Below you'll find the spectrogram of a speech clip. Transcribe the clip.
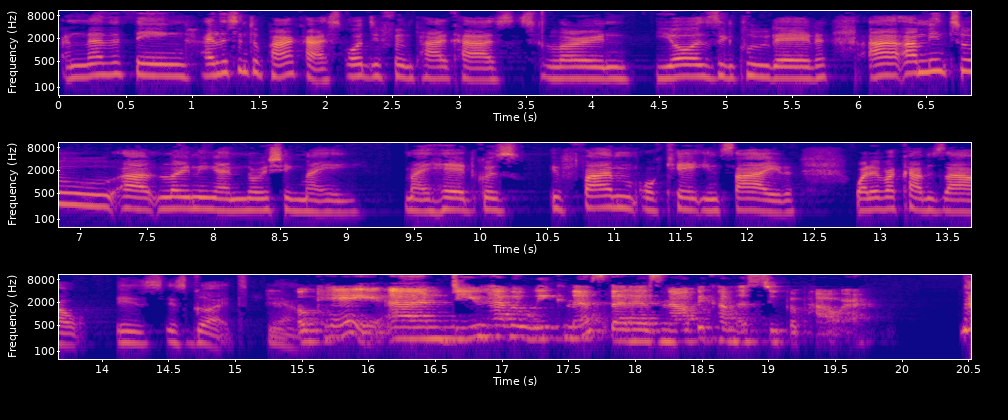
Another thing, I listen to podcasts, all different podcasts, learn yours included. I, am into uh, learning and nourishing my my head because if I'm okay inside, whatever comes out is is good. Yeah. Okay. And do you have a weakness that has now become a superpower?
